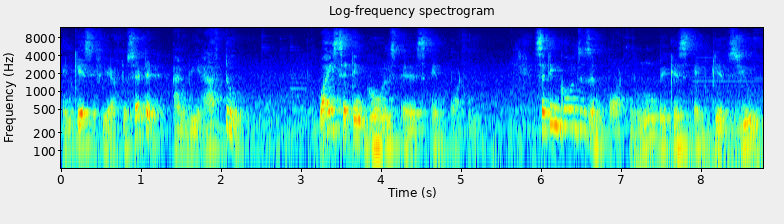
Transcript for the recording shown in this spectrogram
in case if you have to set it and we have to. Why setting goals is important. Setting goals is important because it gives you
